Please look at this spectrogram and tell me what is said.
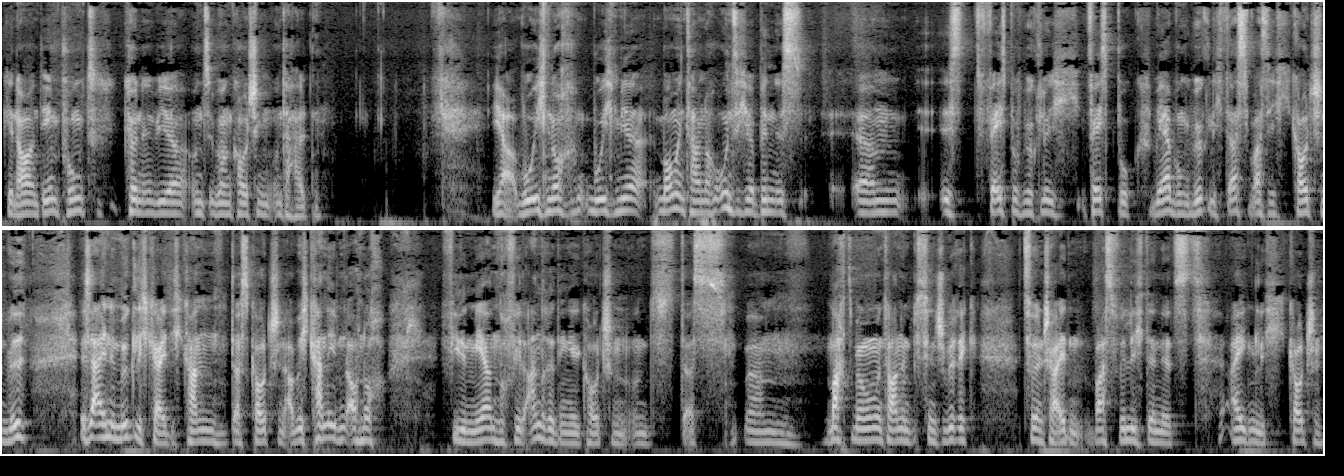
Genau an dem Punkt können wir uns über ein Coaching unterhalten. Ja, wo ich noch, wo ich mir momentan noch unsicher bin, ist, ähm, ist Facebook wirklich, Facebook-Werbung wirklich das, was ich coachen will? Ist eine Möglichkeit. Ich kann das coachen, aber ich kann eben auch noch viel mehr und noch viel andere Dinge coachen und das ähm, macht es mir momentan ein bisschen schwierig zu entscheiden, was will ich denn jetzt eigentlich coachen.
